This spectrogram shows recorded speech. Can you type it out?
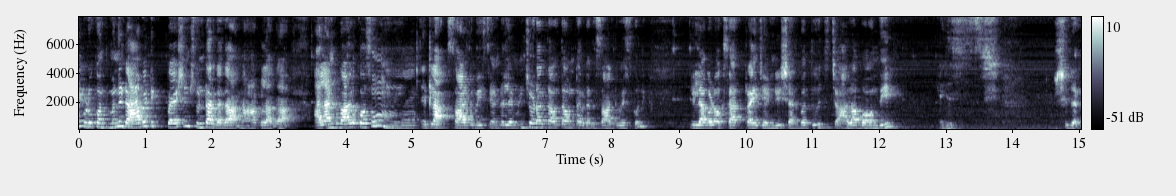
ఇప్పుడు కొంతమంది డయాబెటిక్ పేషెంట్స్ ఉంటారు కదా నాకులాగా. అలాంటి వాళ్ళ కోసం ఇట్లా సాల్ట్ వేసి అంటే లెమన్ చూడాలి తాగుతూ ఉంటారు కదా సాల్ట్ వేసుకొని. ఇలా కూడా ఒకసారి ట్రై చేయండి. షర్బత్ చాలా బాగుంది. ఇది షుగర్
